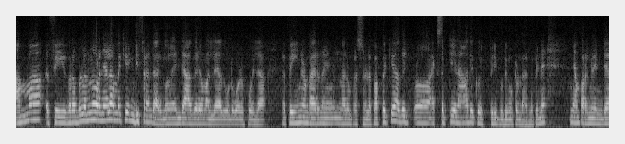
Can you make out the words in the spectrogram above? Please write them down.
അമ്മ ഫേവറബിൾ എന്ന് പറഞ്ഞാൽ അമ്മയ്ക്ക് ഇൻഡിഫറന്റ് ആയിരുന്നു. എന്റെ ആഗ്രഹമല്ല അതുകൊണ്ട് കുഴപ്പമില്ല. പെയിൻ ഉണ്ടായിരുന്നു എന്നാലും പ്രശ്നമില്ല. പപ്പയ്ക്ക് അത് അക്സെപ്റ്റ് ചെയ്യാൻ ആദ്യമൊക്കെ ഒത്തിരി ബുദ്ധിമുട്ടുണ്ടായിരുന്നു. പിന്നെ ഞാൻ പറഞ്ഞു എന്റെ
